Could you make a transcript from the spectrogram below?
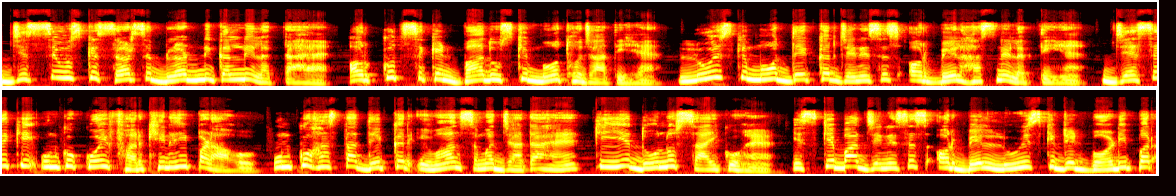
जिससे उसके सर से ब्लड निकलने लगता है और कुछ सेकंड बाद उसकी मौत हो जाती है। लुइस की मौत देखकर जेनेसिस और बेल हंसने लगती हैं, जैसे कि उनको कोई फ़र्क ही नहीं पड़ा हो। उनको हंसता देखकर इवान समझ जाता है कि ये दोनों साइको हैं। इसके बाद जेनेसिस और बेल लुइस की डेड बॉडी पर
